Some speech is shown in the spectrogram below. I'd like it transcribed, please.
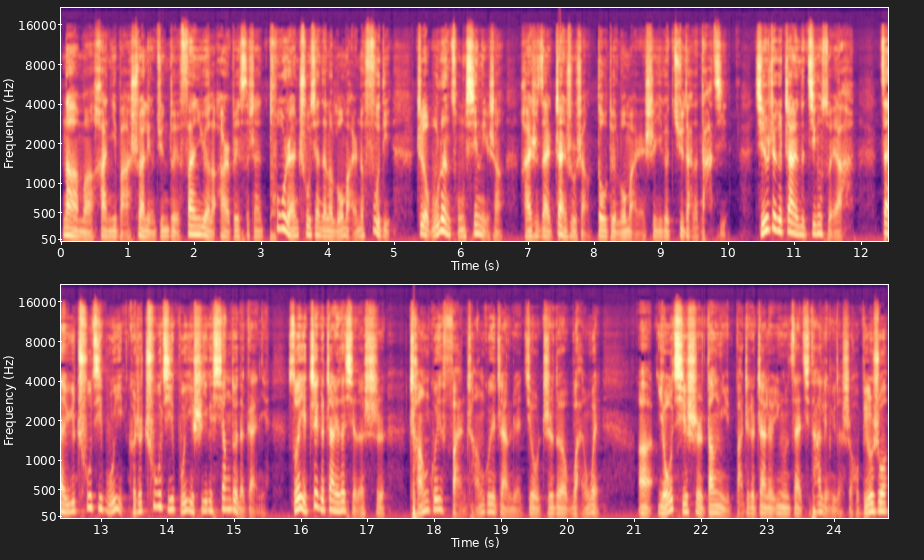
那么汉尼拔率领军队翻越了阿尔卑斯山，突然出现在了罗马人的腹地，这无论从心理上还是在战术上，都对罗马人是一个巨大的打击。其实这个战略的精髓啊，在于出其不意。可是出其不意是一个相对的概念，所以这个战略它写的是常规反常规战略，就值得玩味啊。尤其是当你把这个战略运用在其他领域的时候，比如说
